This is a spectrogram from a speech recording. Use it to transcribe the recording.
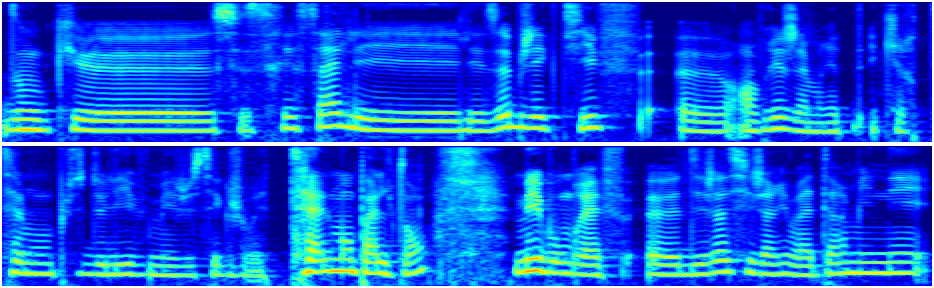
donc euh, ce serait ça les, objectifs. en vrai, j'aimerais écrire tellement plus de livres, mais je sais que j'aurai tellement pas le temps. Mais bon, bref, déjà si j'arrive à terminer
